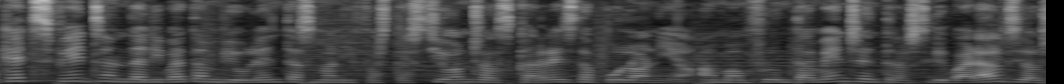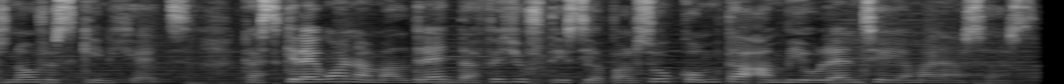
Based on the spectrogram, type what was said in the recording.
Aquests fets han derivat en violentes manifestacions als carrers de Polònia, amb enfrontaments entre els liberals i els nous skinheads, que es creuen amb el dret de fer justícia pel seu compte amb violència i amenaces.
